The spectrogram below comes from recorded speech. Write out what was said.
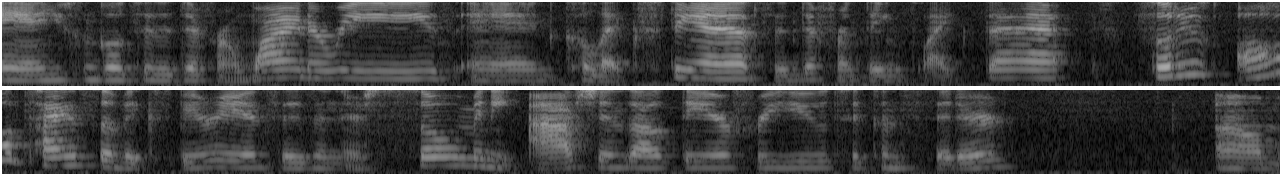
and you can go to the different wineries and collect stamps and different things like that. So there's all types of experiences and there's so many options out there for you to consider um,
